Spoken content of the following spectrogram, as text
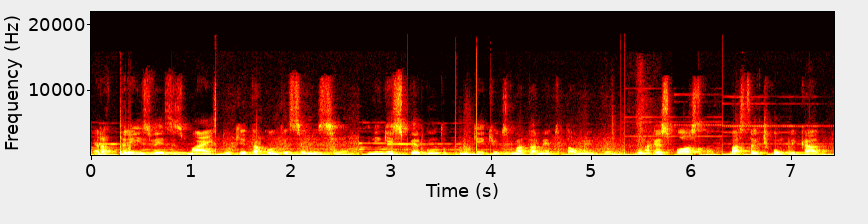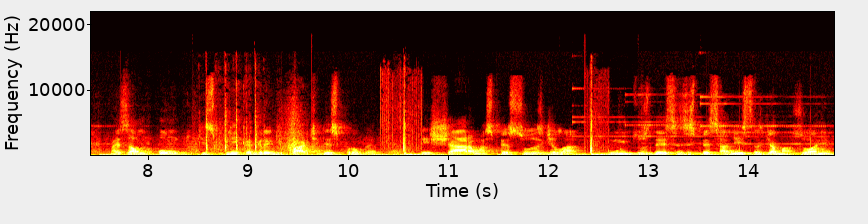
era três vezes mais do que está acontecendo esse ano. E ninguém se pergunta por que, que o desmatamento está aumentando. A resposta, bastante complicada, mas há um ponto que explica grande parte desse problema. Deixaram as pessoas de lado. Muitos desses especialistas de Amazônia,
